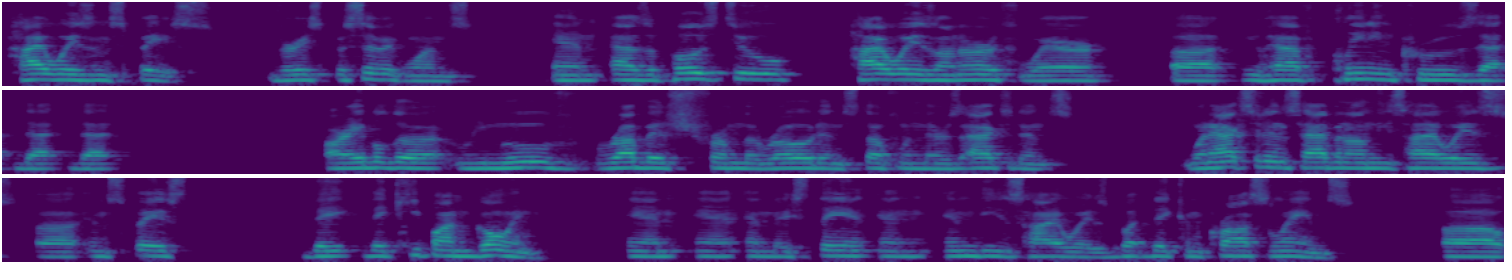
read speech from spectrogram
highways in space, very specific ones. And as opposed to highways on Earth where uh, you have cleaning crews that, that, that are able to remove rubbish from the road and stuff when there's accidents. When accidents happen on these highways uh, in space, they, they keep on going and, and, and they stay in, in, in these highways, but they can cross lanes uh,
